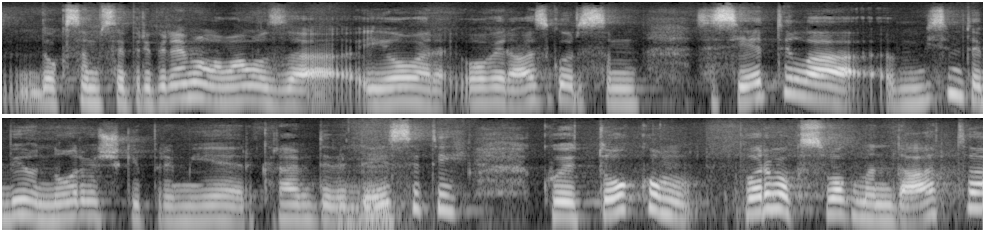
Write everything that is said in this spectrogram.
dok sam se pripremala malo za i ova- ovaj razgovor sam se sjetila, mislim da je bio norveški premijer krajem 90-ih koji je tokom prvog svog mandata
